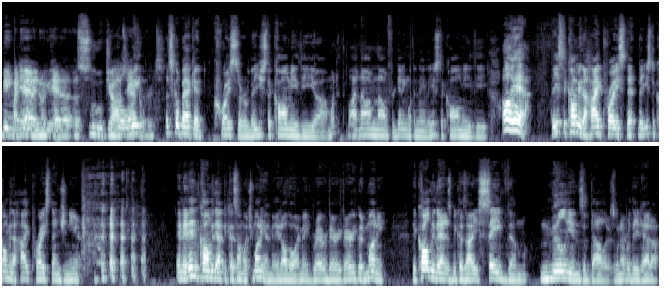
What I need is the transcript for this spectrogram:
being my dad, I know you had a, a slew of jobs Well, we- afterwards. Let's go back at Chrysler. They used to call me the um, what? Now I'm now I'm forgetting what the name. They used to call me the. Oh yeah, they used to call me the high priced. They used to call me the high priced engineer. And they didn't call me that because how much money I made, although I made very, very, very good money. They called me that is because I saved them millions of dollars whenever they'd had a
